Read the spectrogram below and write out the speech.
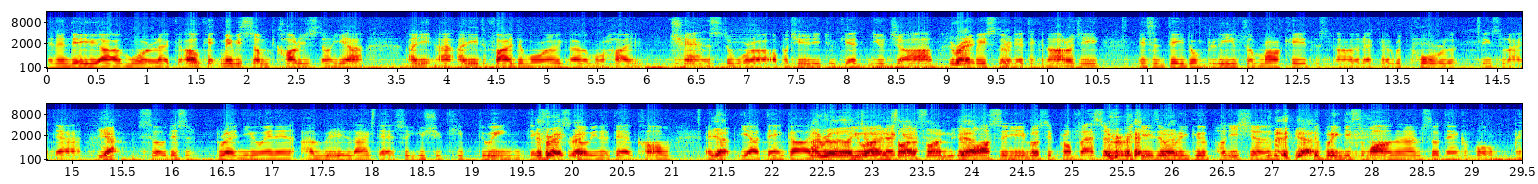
And then they are more like okay, maybe some colleges don't. Yeah, I need I, I need to find a more uh, more high chance or uh, opportunity to get new job Right, based on right. their technology. And so they don't believe the market, uh, like a report, things like that. Yeah. So this is brand new, and then I really like that. So you should keep doing that Right, stuff right. in the DevConf. And Yeah. yeah, thank God. I really like you doing it. It's like a lot of fun. The Yeah. Boston University professor, which is a really good position Yeah. to bring this one, and I'm so thankful. Yeah.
